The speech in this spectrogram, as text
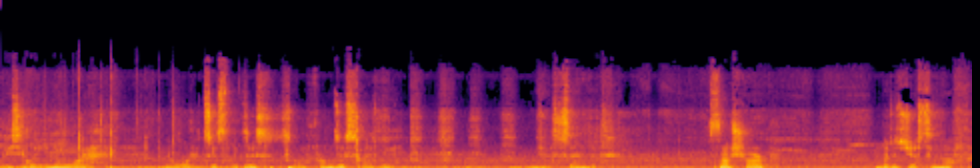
basically in the water the water sits like this. So from this side we just sand it. It's not sharp but it's just enough.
